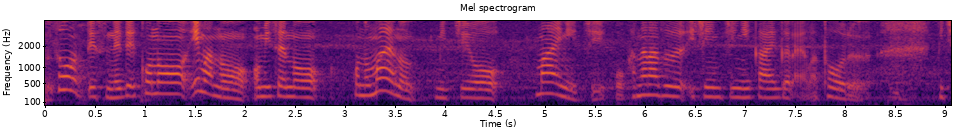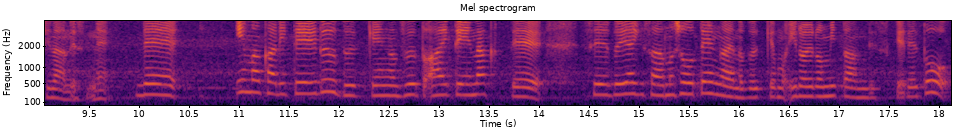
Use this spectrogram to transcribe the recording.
そうですね。でこの今のお店のこの前の道を毎日こう必ず1日2回ぐらいは通る道なんですね。で今借りている物件がずっと空いていなくて西武八木沢の商店街の物件もいろいろ見たんですけれど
